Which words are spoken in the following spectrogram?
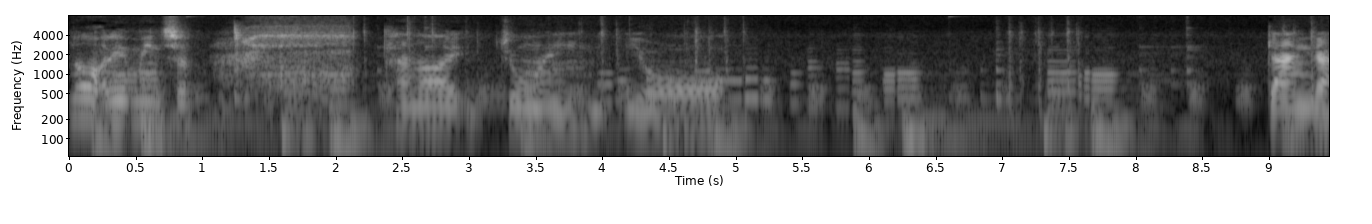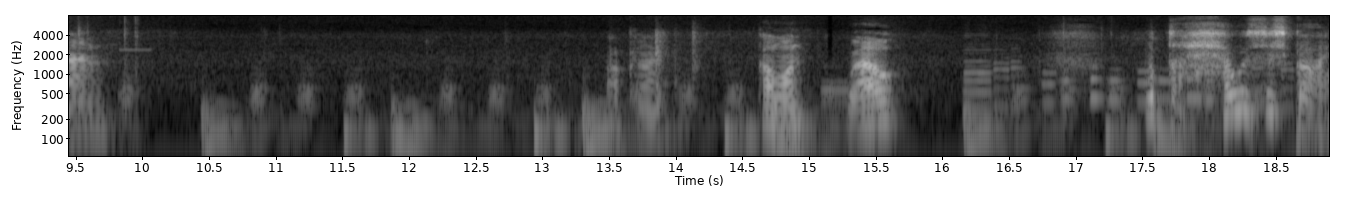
No, I didn't mean to. Can I join your gang gang? Oh, can I? Come on. Well, what the hell is this guy?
